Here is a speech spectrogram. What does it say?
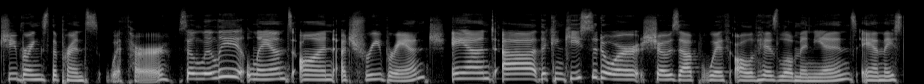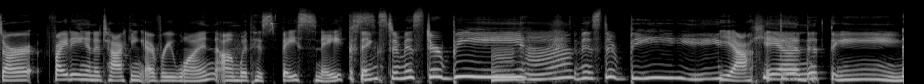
she brings the prince with her. So Lily lands on a tree branch and uh, the conquistador shows up with all of his little minions and they start fighting and attacking everyone um, with his face snakes. Thanks to Mr. B. Mr. B. Yeah, He and- did the thing.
